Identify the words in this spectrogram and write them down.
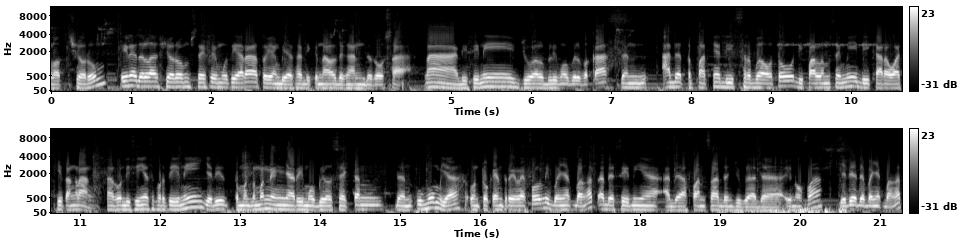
lot showroom. Ini adalah showroom CV Mutiara Atau yang biasa dikenal dengan The Rosa. Nah di sini jual beli mobil bekas Dan ada tepatnya di Serba Auto Di Palem Semi di Karawaci Tangerang. Nah kondisinya seperti ini. Jadi teman-teman yang nyari mobil second dan umum ya Untuk entry level nih banyak banget ada Xenia, ada Avanza dan juga ada Innova. Jadi ada banyak banget.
